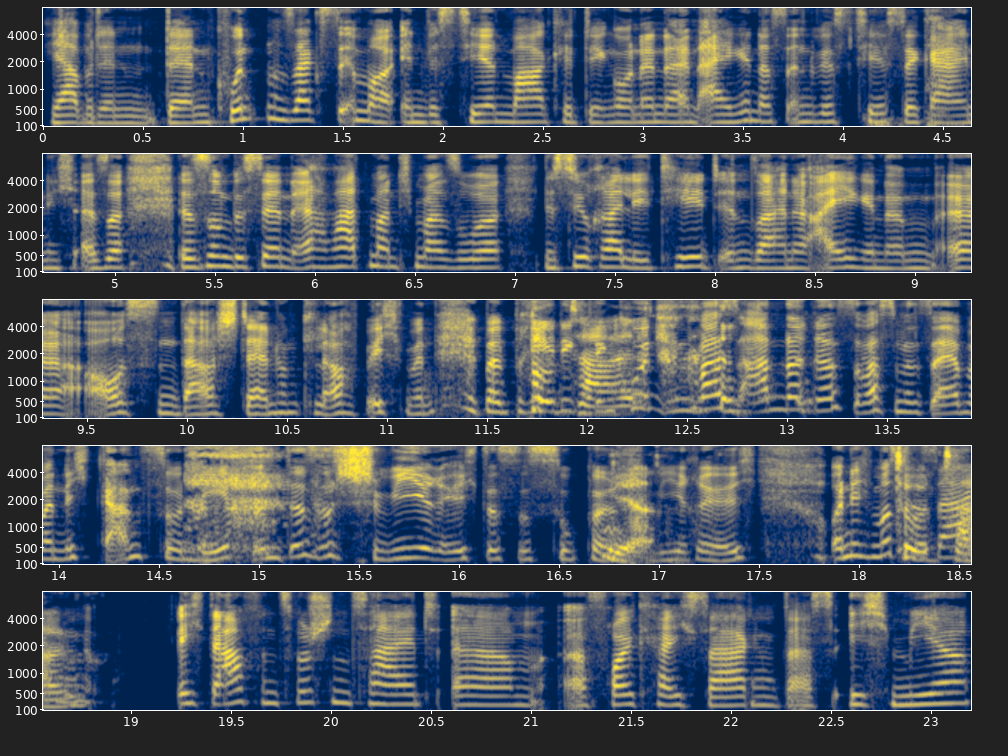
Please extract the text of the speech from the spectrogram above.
ja, aber den, den Kunden sagst du immer, investieren Marketing und in dein eigenes investierst du gar nicht. Also das ist so ein bisschen, er hat manchmal so eine Surrealität in seiner eigenen äh, Außendarstellung, glaube ich. Man, man predigt Total. den Kunden was anderes, was man selber nicht ganz so lebt. Und das ist schwierig. Das ist super ja. schwierig. Und ich muss Total. sagen, ich darf inzwischen Zeit ähm, erfolgreich sagen, dass ich mir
